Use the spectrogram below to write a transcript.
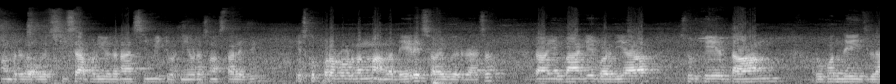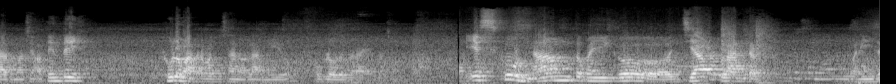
अन्तर्गत सिसा परियोजना सिमिट भन्ने एउटा संस्थाले चाहिँ यसको प्रवर्धनमा हामीलाई धेरै सहयोग गरिरहेछ र यो बाँके बर्दिया सुर्खेत दाङ रूपन्देही जिल्लाहरूमा चाहिँ अत्यन्तै ठुलो मात्रामा किसानहरूलाई हामीले यो उपलब्ध गराएका छौँ। यसको नाम तपाईँको ज्याप प्लान्टर भनिन्छ।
